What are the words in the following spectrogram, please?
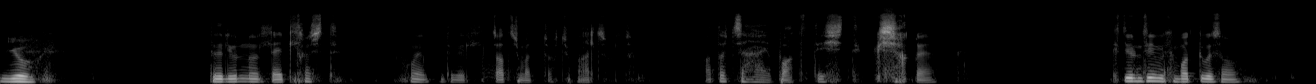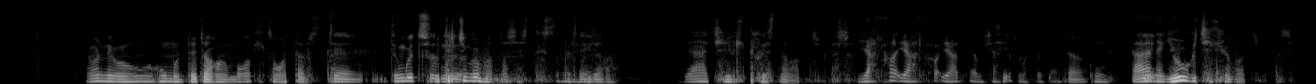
Юу. Тэгэл ер нь бол адилхан дээ. Хүн амьтан тэгэл зодж модж байгаа ч юм алж болж байгаа. Одоо ч хай боддөө дээ. Гэж байхгүй. Гэтэ ер нь тийм их юм боддог байсан. Ямар нэг хүмүүнтэй жоохон муудалцсан гутаа бас та. Тийм. Тэнгүүд шууд Өдөржингөө бодоо шаарддаг гэсэн Тий. Яаж хэрэлдэх байснаа бодож тааш. Ялах ялах юм шатаж мартаж. Тийм. Тийм. Дараа нь яг юу гэж хэлэхээ бодож тааш.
